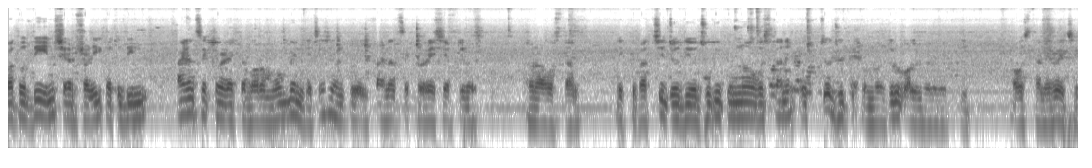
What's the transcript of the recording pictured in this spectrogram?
গত দিন শেয়ার সরি গত দিন ফাইন্যান্স সেক্টরের একটা বড় মুভমেন্ট গেছে, সেহেতু এই ফাইন্যান্স সেক্টরে এই শেয়ারটিরও আমরা অবস্থান দেখতে পাচ্ছি, যদিও ঝুঁকিপূর্ণ অবস্থানে, উচ্চ ঝুঁকিপূর্ণ, দুর্বল মনোবৃত্তি অবস্থানে রয়েছে।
